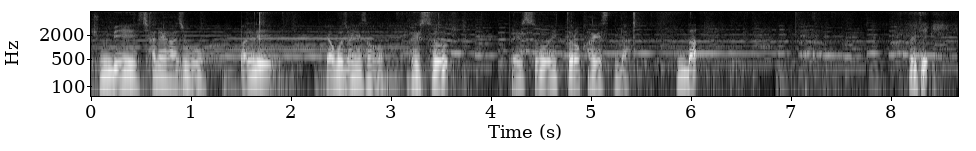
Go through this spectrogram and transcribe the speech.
준비 잘해가지고 빨리 야구장에서 뵐수 뵐 수 있도록 하겠습니다. 감사합니다. 화이팅!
